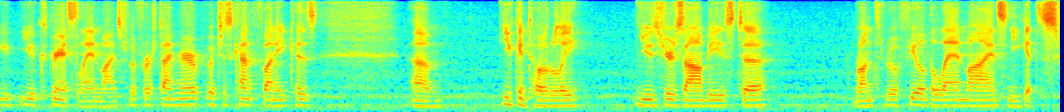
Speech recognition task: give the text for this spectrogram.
you, you experience landmines for the first time here, which is kind of funny because um, you can totally use your zombies to run through a field of landmines and you get this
